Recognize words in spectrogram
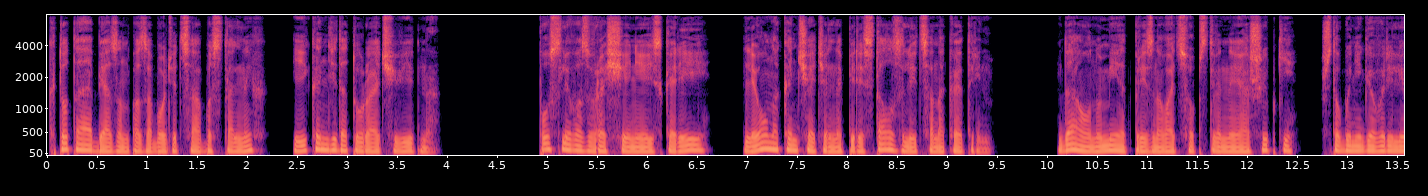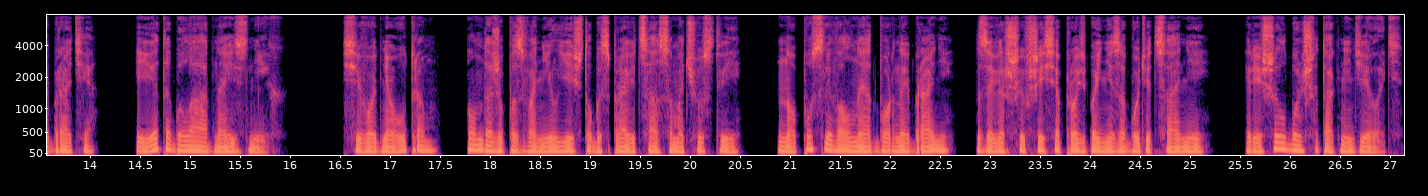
кто-то обязан позаботиться об остальных, и кандидатура очевидна. После возвращения из Кореи Леон окончательно перестал злиться на Кэтрин. Да, он умеет признавать собственные ошибки, чтобы не говорили братья, и это была одна из них. Сегодня утром он даже позвонил ей, чтобы справиться о самочувствии, но после волны отборной брани, завершившейся просьбой не заботиться о ней, решил больше так не делать.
